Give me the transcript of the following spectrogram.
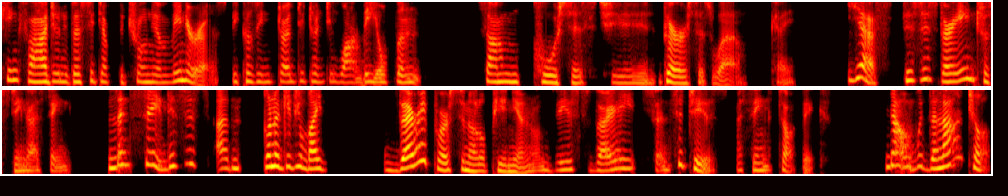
King Fahd University of Petroleum Minerals, because in 2021, they opened some courses to girls as well. Okay. Yes, this is very interesting, I think. Let's say this is, I'm going to give you my very personal opinion on this very sensitive, I think, topic. Now, with the launch of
